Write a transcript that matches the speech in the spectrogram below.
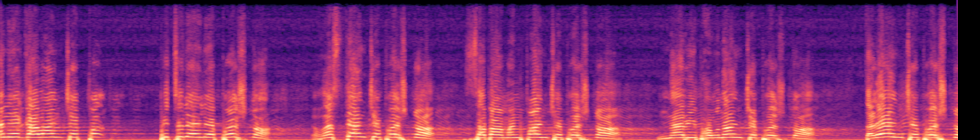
अनेक गावांचे प पिचलेले प्रश्न रस्त्यांचे प्रश्न सभा मंडपांचे प्रश्न नारी भवनांचे प्रश्न तळ्यांचे प्रश्न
